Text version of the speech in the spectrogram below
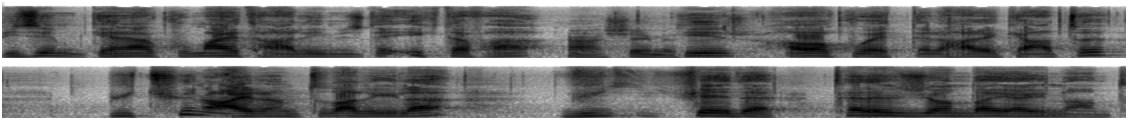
Bizim genelkurmay tarihimizde ilk defa Ha şey mesela. bir hava kuvvetleri harekatı bütün ayrıntılarıyla şeyde televizyonda yayınlandı.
